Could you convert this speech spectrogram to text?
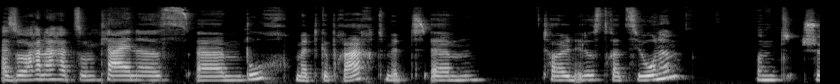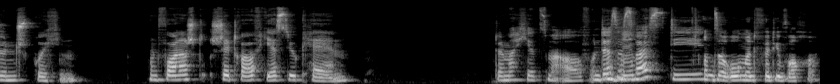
Also Hannah hat so ein kleines ähm, Buch mitgebracht mit ähm, tollen Illustrationen und schönen Sprüchen. Und vorne st- steht drauf, yes you can. Dann mache ich jetzt mal auf. Und das ist was? Die Unser Omen für die Woche.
